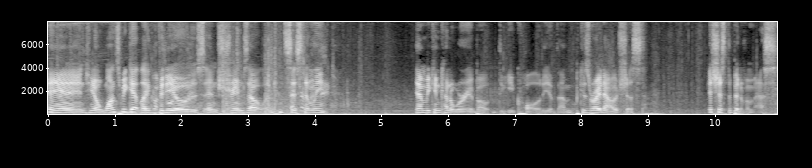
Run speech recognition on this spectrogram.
And, you know, once we get like videos and streams out like consistently, then we can kind of worry about the quality of them because right now it's just it's just a bit of a mess.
